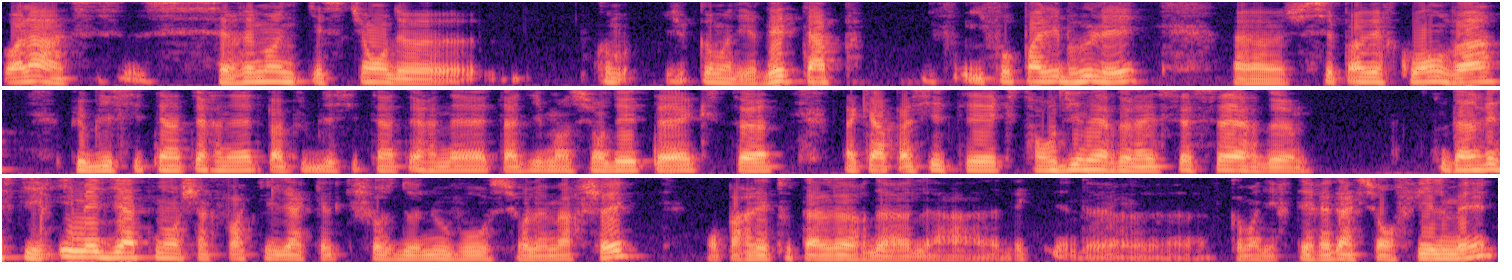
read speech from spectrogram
voilà, c'est vraiment une question de comment, comment dire d'étape il faut, faut pas les brûler. Euh, je sais pas vers quoi on va. Publicité Internet, pas publicité Internet, la dimension des textes, la capacité extraordinaire de la SSR de d'investir immédiatement chaque fois qu'il y a quelque chose de nouveau sur le marché. On parlait tout à l'heure de, de, comment dire des rédactions filmées.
